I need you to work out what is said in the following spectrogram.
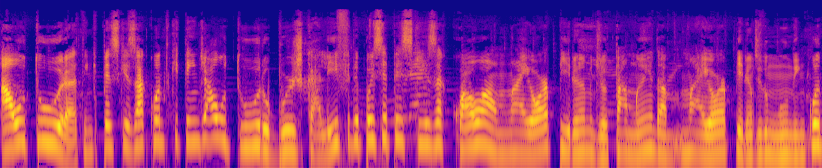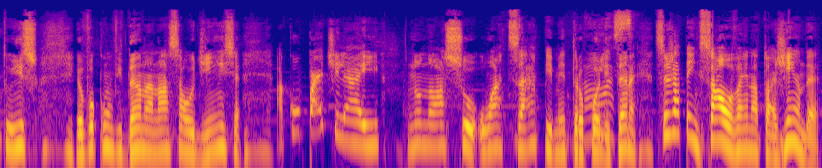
A altura, tem que pesquisar quanto que tem de altura o Burj Khalifa e depois você pesquisa qual a maior pirâmide, o tamanho da maior pirâmide do mundo. Enquanto isso, eu vou convidando a nossa audiência a compartilhar aí no nosso WhatsApp Metropolitana. Você já tem salvo aí na tua agenda?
